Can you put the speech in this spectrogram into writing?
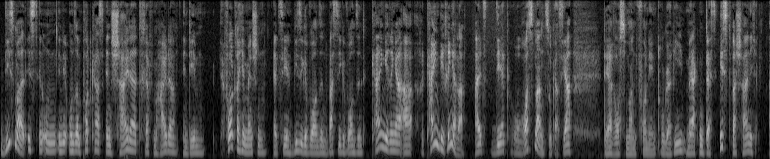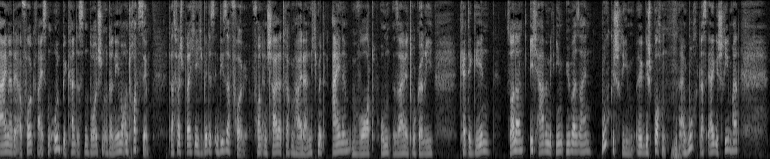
Diesmal ist in, in unserem Podcast Entscheider treffen Heider, in dem erfolgreiche Menschen erzählen, wie sie geworden sind, was sie geworden sind, kein geringerer, kein geringerer als Dirk Rossmann zu Gast. Ja, der Rossmann von den Drogeriemärkten. Das ist wahrscheinlich einer der erfolgreichsten und bekanntesten deutschen Unternehmer. Und trotzdem, das verspreche ich, wird es in dieser Folge von Entscheider treffen Heider nicht mit einem Wort um seine Drogeriekette gehen sondern ich habe mit ihm über sein Buch geschrieben, äh, gesprochen. Ein Buch, das er geschrieben hat,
